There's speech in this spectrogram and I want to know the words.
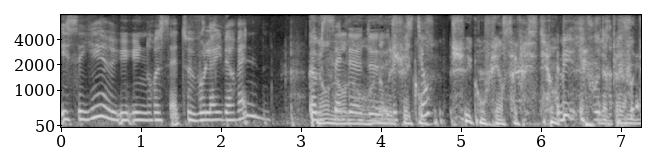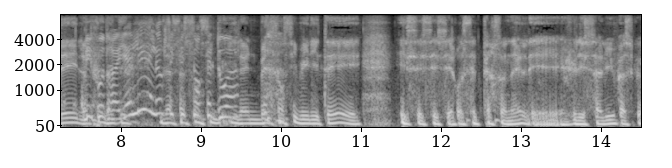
essayé une recette volaille verveine comme non, celle non, de, non, de- non, mais de je fais, Christian je fais confiance à Christian. Ah, mais il Il faudra, a plein d'idées. il faudra y aller alors Il Christian sensibilité, Tête-Doigt. Il a une belle sensibilité et, et c'est c'est ses recettes personnelles et je les salue parce que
